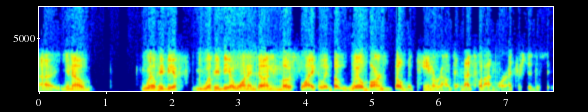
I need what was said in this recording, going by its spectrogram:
uh, you know, will he be a will he be a one and done? Most likely, but will Barnes build the team around him? That's what I'm more interested to see.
